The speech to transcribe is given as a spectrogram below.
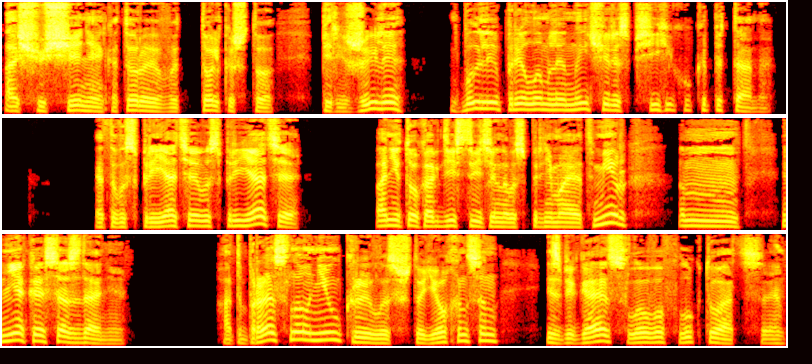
Ощущения, которые вы только что пережили, были преломлены через психику капитана. Это восприятие восприятия, а не то, как действительно воспринимает мир м -м, некое создание. От Бреслоу не укрылось, что Йоханссон избегает слова «флуктуация».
